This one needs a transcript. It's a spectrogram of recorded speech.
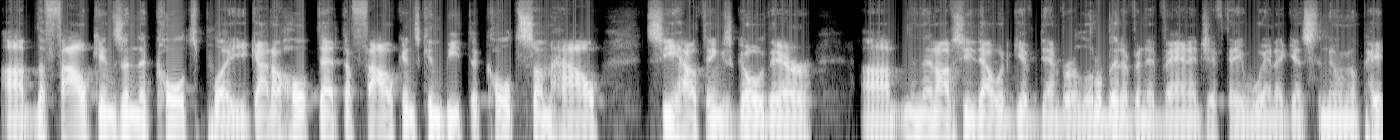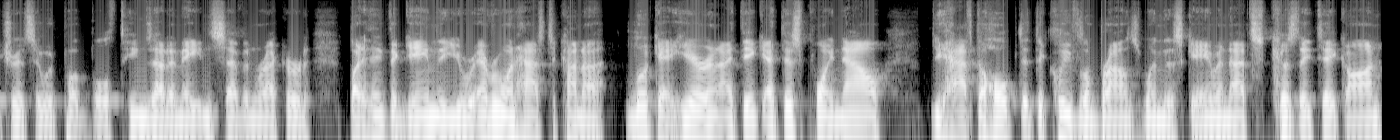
Um, the Falcons and the Colts play. You got to hope that the Falcons can beat the Colts somehow. See how things go there. Um, and then obviously that would give Denver a little bit of an advantage if they win against the New England Patriots. It would put both teams at an eight and seven record. But I think the game that you everyone has to kind of look at here, and I think at this point now, you have to hope that the Cleveland Browns win this game, and that's because they take on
